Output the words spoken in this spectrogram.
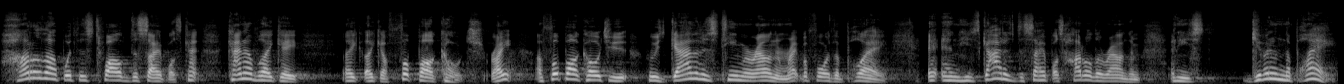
huddled up with his 12 disciples, kind of like a like, like a football coach, right? A football coach who, who's gathered his team around him right before the play. And, and he's got his disciples huddled around him, and he's given them the play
